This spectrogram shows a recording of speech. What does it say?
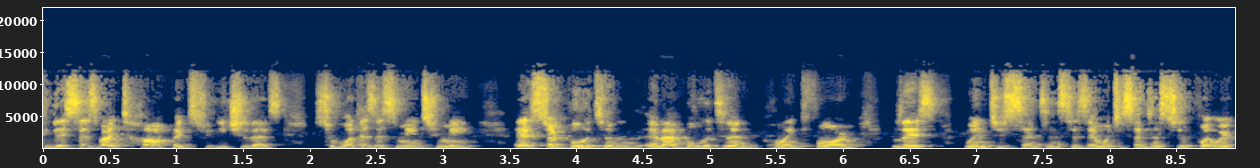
this is my topics for each of this. So what does this mean to me? And I bulletin in that bulletin point form list went to sentences and went to sentences to the point where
